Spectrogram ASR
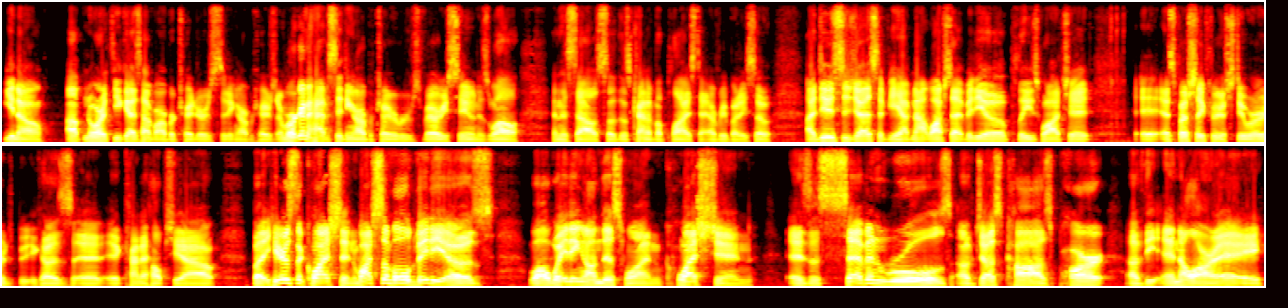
you know, up north, you guys have arbitrators, sitting arbitrators, and we're going to have sitting arbitrators very soon as well in the South. So this kind of applies to everybody. So I do suggest if you have not watched that video, please watch it, especially for your steward, because it, it kind of helps you out. But here's the question watch some old videos while waiting on this one. Question Is the seven rules of just cause part of the NLRA,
